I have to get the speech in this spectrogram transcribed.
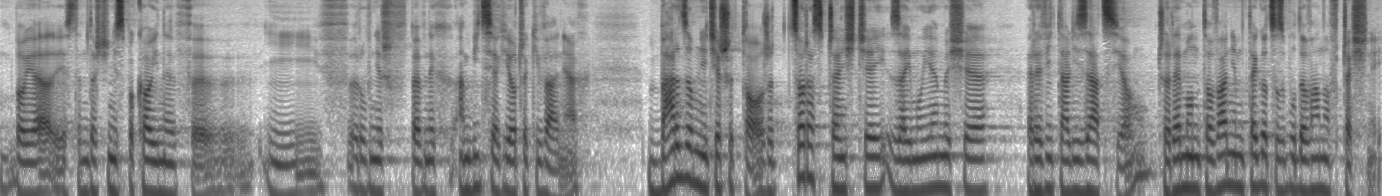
bo ja jestem dość niespokojny w, i w, również w pewnych ambicjach i oczekiwaniach. Bardzo mnie cieszy to, że coraz częściej zajmujemy się rewitalizacją czy remontowaniem tego, co zbudowano wcześniej.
